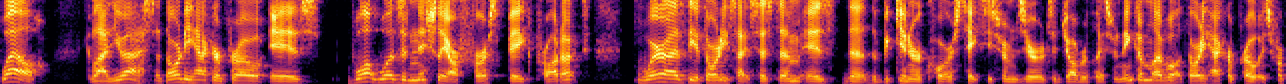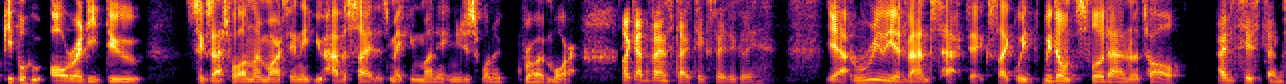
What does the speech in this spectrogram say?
Well, Glad you asked. Authority Hacker Pro is what was initially our first big product. Whereas the Authority Site System is the, the beginner course, takes you from zero to job replacement income level. Authority Hacker Pro is for people who already do successful online marketing, that you have a site that's making money and you just want to grow it more. Like advanced tactics, basically. Yeah, really advanced tactics. Like we we don't slow down at all. And systems.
